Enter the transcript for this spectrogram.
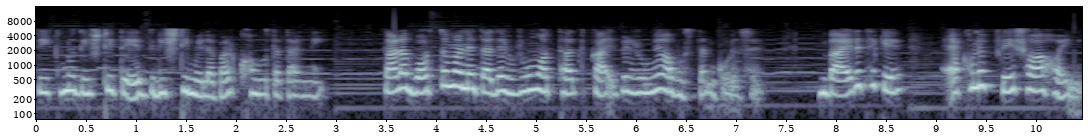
তীক্ষ্ণ দৃষ্টিতে দৃষ্টি মেলাবার ক্ষমতা তার নেই। তারা বর্তমানে তাদের রুম অর্থাৎ কাইফের রুমে অবস্থান করেছে। বাইরে থেকে এখনও ফ্রেশ হওয়া হয়নি।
